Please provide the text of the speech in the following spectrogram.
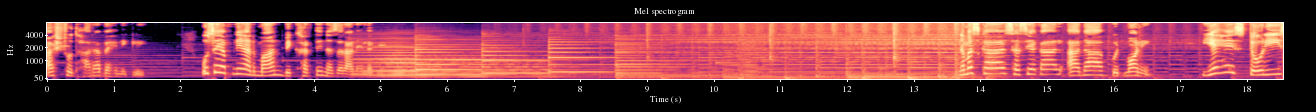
अश्रुधारा बह निकली। उसे अपने अरमान बिखरते नज़र आने लगे। नमस्कार सस्यकाल आदाब गुड मॉर्निंग यह है स्टोरीज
